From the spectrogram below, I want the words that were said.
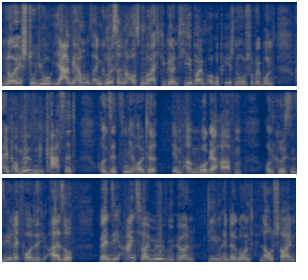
neues Studio. Ja, wir haben uns einen größeren Außenbereich gegönnt hier beim Europäischen Hochschulverbund. Ein paar Möwen gecastet und sitzen hier heute im Hamburger Hafen und grüßen Sie recht freundlich. Also, wenn Sie ein, zwei Möwen hören, die im Hintergrund laut schreien,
